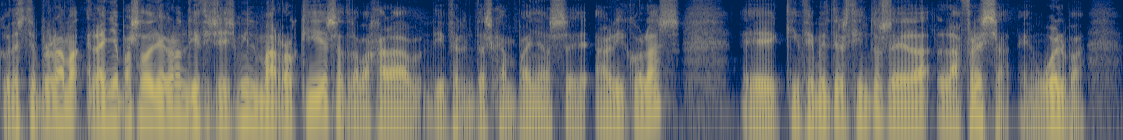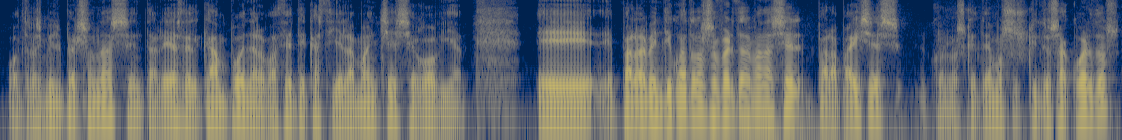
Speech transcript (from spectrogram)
Con este programa, el año pasado llegaron 16.000 marroquíes a trabajar a diferentes campañas eh, agrícolas, eh, 15.300 en la, la, Fresa, en Huelva, otras 1.000 personas en tareas del campo en Albacete, Castilla-La Mancha y Segovia. Eh, para el 24 las ofertas van a ser para países con los que tenemos suscritos acuerdos,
